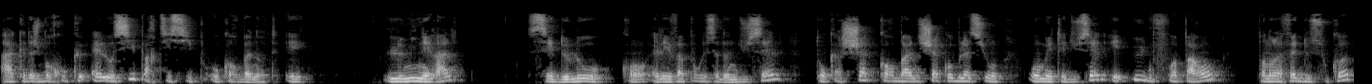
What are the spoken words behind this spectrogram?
à Kadesh Baruch qu'elle aussi participe au korbanot. Et le minéral, c'est de l'eau, quand elle évapore, ça donne du sel. Donc à chaque korban, chaque oblation, on mettait du sel. Et une fois par an, pendant la fête de Sukkot,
